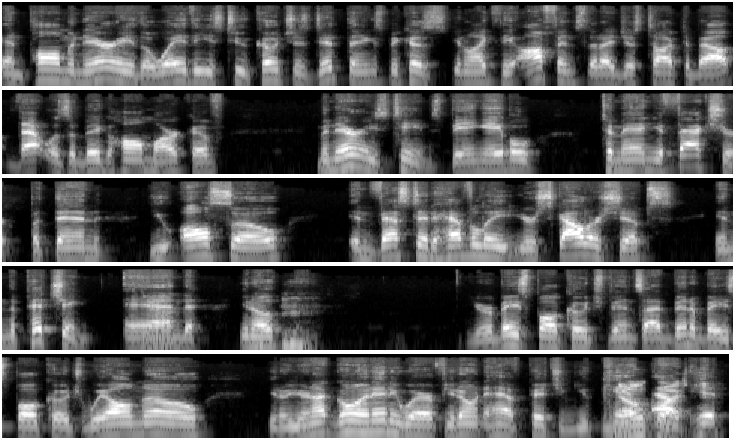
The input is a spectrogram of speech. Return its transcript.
and Paul Mainieri, the way these two coaches did things, because you know, like the offense that I just talked about, that was a big hallmark of Mainieri's teams, being able to manufacture. But then you also invested heavily your scholarships in the pitching. And yeah. you know, you're a baseball coach, Vince. I've been a baseball coach. We all know, you know, you're not going anywhere if you don't have pitching. You can't no out hit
